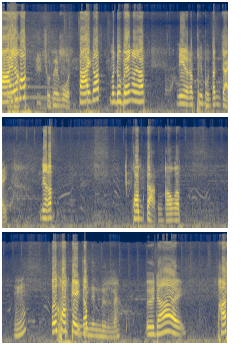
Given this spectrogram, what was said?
ตายแล้วครับ ชนให้โหวตตายครับมาดูแบงค์กันครับ นี่นะครับที่ผมตั้งใจ เนี่ยครับ ความกากของเขาครับ หืมเออความเก่งครับทีหนึ่งหนึ่งนะเออได้ พาร์ท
